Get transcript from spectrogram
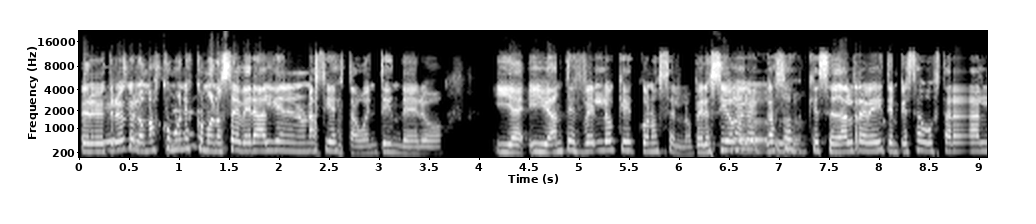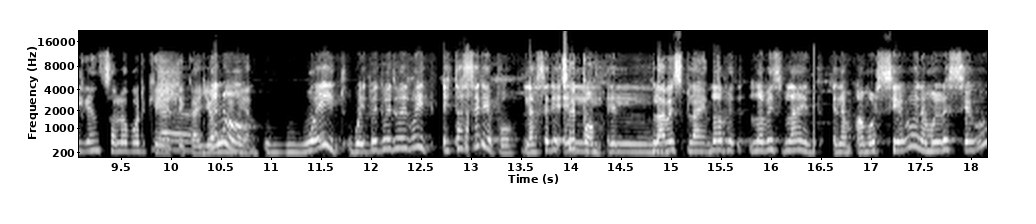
Pero creo que lo más común es como, no sé, ver a alguien en una fiesta o en Tinder o y, y, antes verlo que conocerlo. Pero sí, obvio, hay casos que se da al revés y te empieza a gustar a alguien solo porque te cayó bueno, muy bien. Wait, wait, wait, wait, wait, wait. Esta serie, po, la serie, sí, el, el, Love is Blind. Love, is Blind, el amor ciego, el amor es ciego,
